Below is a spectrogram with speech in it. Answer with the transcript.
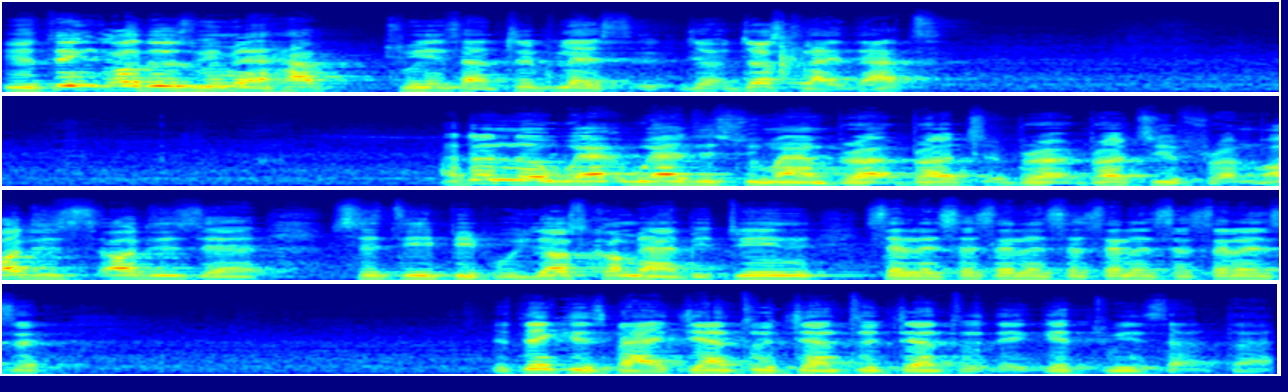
You think all those women have twins and triplets just like that? I don't know where, where this woman brought, brought, brought, brought you from. All these, all these uh, city people just come here and be doing selling, selling, selling, selling, selling. You think it's by gentle, gentle, gentle they get twins and, uh,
